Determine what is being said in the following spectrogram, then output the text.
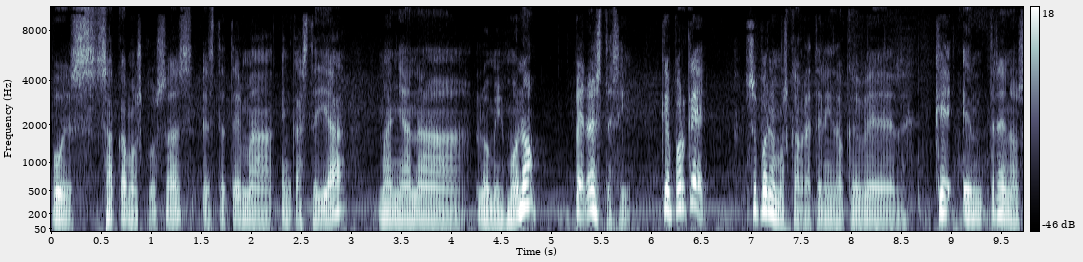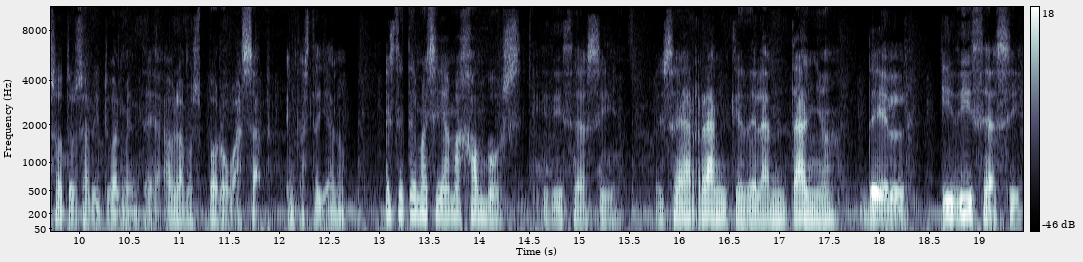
pues sacamos cosas. Este tema en castellano, mañana lo mismo no, pero este sí. ¿Qué por qué? Suponemos que habrá tenido que ver que entre nosotros habitualmente hablamos por WhatsApp en castellano. Este tema se llama Jambos y dice así, ese arranque del antaño del y dice así.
